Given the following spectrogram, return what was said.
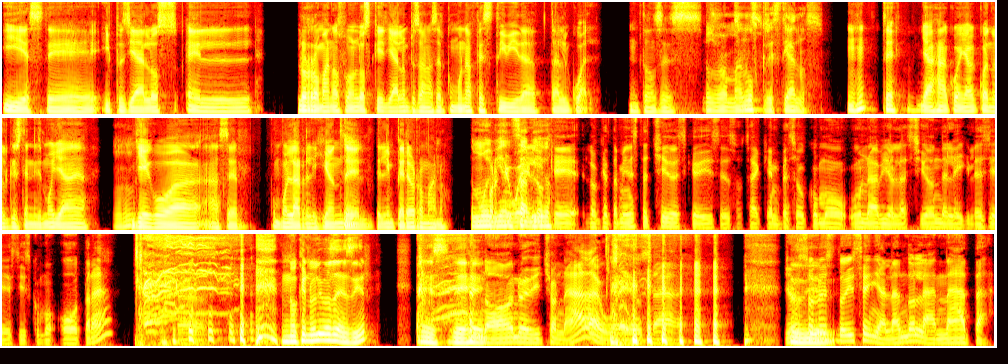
Y este, y pues ya los, el, los romanos fueron los que ya lo empezaron a hacer como una festividad tal cual. Entonces, Los romanos cristianos. sí, ya, ya cuando el cristianismo ya Llegó a, a ser como la religión Sí. del, del imperio romano. Muy Porque, bien güey, sabido. lo que, lo que también está chido es que dices, o sea, que empezó como una violación de la iglesia y decís como otra. ¿No que no lo ibas a decir? Este, no, no he dicho nada, güey. O sea, yo Sí. solo estoy señalando la nata,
